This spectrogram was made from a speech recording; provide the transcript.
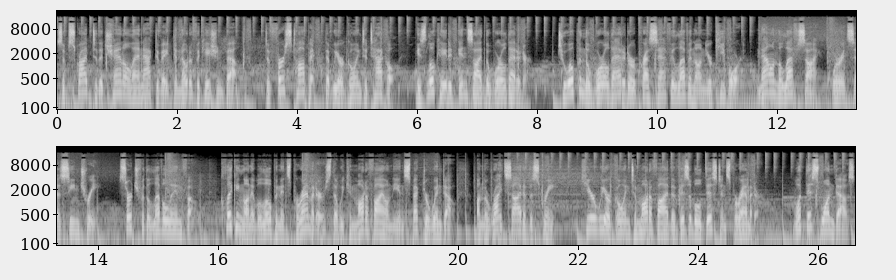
subscribe to the channel and activate the notification bell. The first topic that we are going to tackle is located inside the World Editor. To open the World Editor, press F11 on your keyboard. Now on the left side, where it says Scene Tree, search for the level info. Clicking on it will open its parameters that we can modify on the inspector window on the right side of the screen. Here we are going to modify the visible distance parameter. What this one does,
